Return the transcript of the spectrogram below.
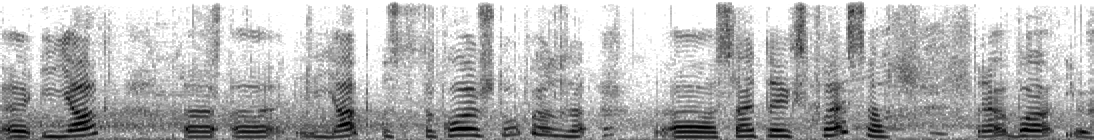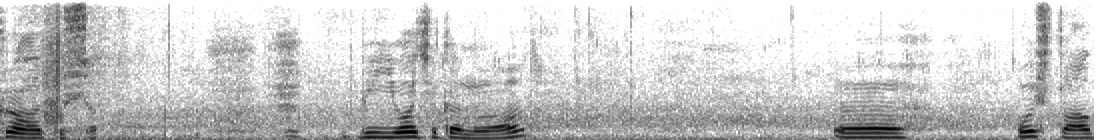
е, як, е, е, як з такою штукою з е, сайту експреса треба гратися. Б'єте канат. Е, ось так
